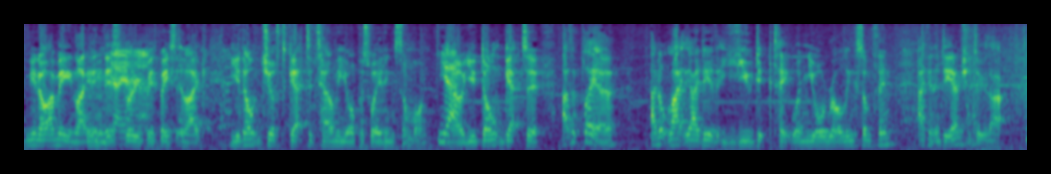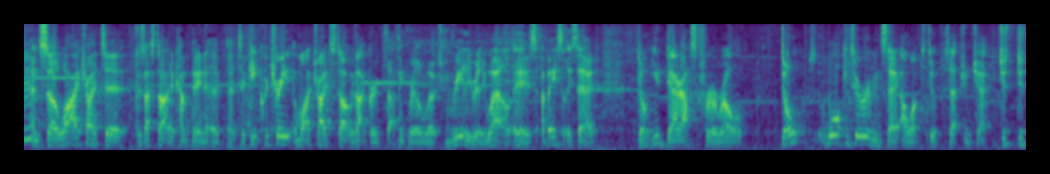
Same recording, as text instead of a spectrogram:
You know what I mean? Like in this Yeah, yeah, group yeah. is basically like you don't just get to tell me you're persuading someone. Yeah. You know, you don't get to as a player. I don't like the idea that you dictate when you're rolling something. I think the DM should do that. Hmm. And so what I tried to, because I started a campaign at a, at a geek retreat, and what I tried to start with that group that I think really works really, really well is I basically said, don't you dare ask for a roll. Don't walk into a room and say, I want to do a perception check. Just just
